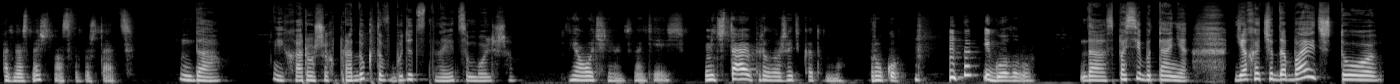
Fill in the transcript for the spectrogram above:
однозначно освобождаться. Да. И хороших продуктов будет становиться больше. Я очень на это надеюсь. Мечтаю приложить к этому руку и голову. Да, спасибо, Таня. Я хочу добавить, что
